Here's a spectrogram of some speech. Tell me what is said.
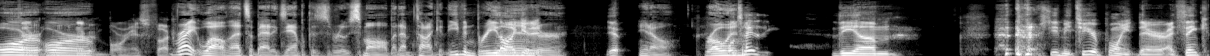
or or boring as fuck. right. Well, that's a bad example because it's really small. But I'm talking even No, Breland it. or Yep. you know, Rohan. Tell you the, the um, excuse me. To your point, there, I think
